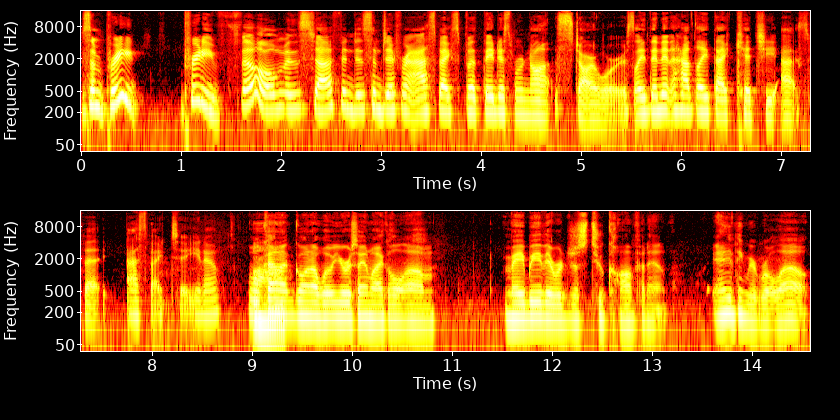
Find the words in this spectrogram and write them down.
some pretty pretty film and stuff and did some different aspects but they just were not star wars like they didn't have like that kitschy aspect aspect to it you know Well, Uh-huh. kind of going off what you were saying, Michael. Um, maybe they were just too confident. Anything we roll out,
